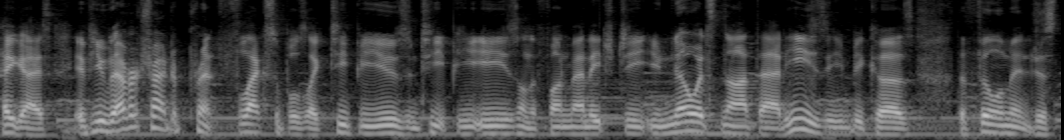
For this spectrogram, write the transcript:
Hey guys, if you've ever tried to print flexibles like TPUs and TPEs on the FunMat HT, you know it's not that easy because the filament just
